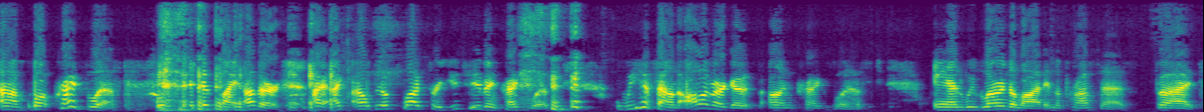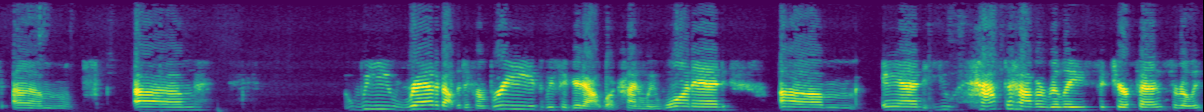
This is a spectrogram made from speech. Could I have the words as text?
um, well, Craigslist is my other. I, I, will do a plug for YouTube and Craigslist. we have found all of our goats on Craigslist, and we've learned a lot in the process. But um, um, we read about the different breeds. We figured out what kind we wanted. Um, and you have to have a really secure fence or really,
